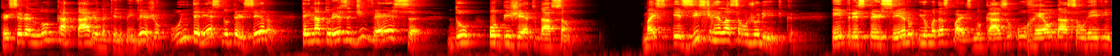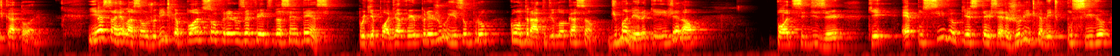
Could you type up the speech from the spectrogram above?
Terceiro é locatário daquele bem. Veja, o interesse do terceiro tem natureza diversa do objeto da ação. Mas existe relação jurídica entre esse terceiro e uma das partes, no caso, o réu da ação reivindicatória. E essa relação jurídica pode sofrer os efeitos da sentença porque pode haver prejuízo para o contrato de locação. De maneira que, em geral, pode-se dizer que é possível que esse terceiro, é juridicamente possível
